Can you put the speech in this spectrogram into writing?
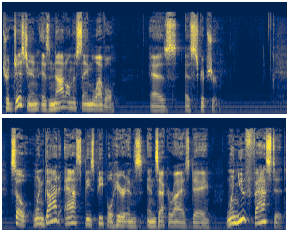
Tradition is not on the same level as, as Scripture. So, when God asked these people here in, in Zechariah's day, when you fasted,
